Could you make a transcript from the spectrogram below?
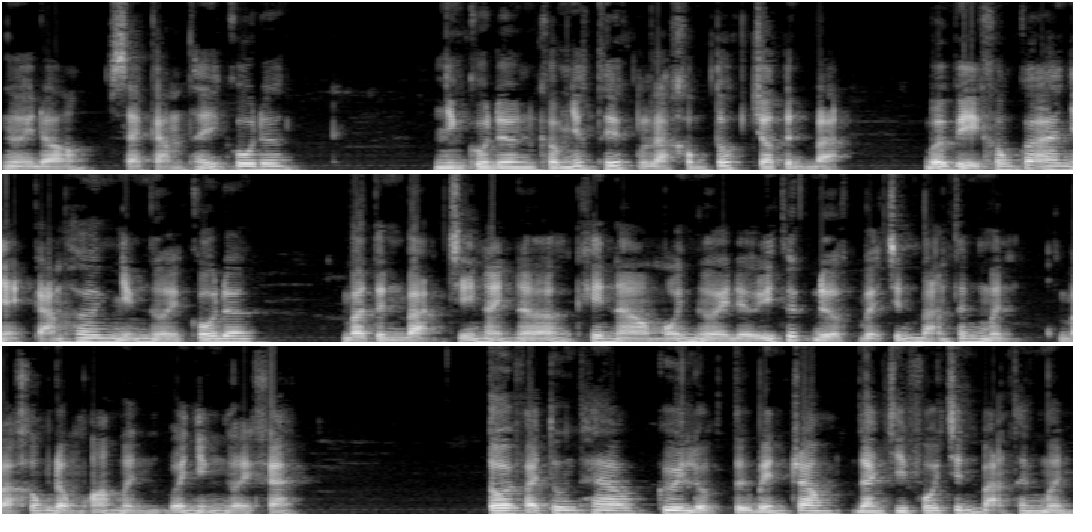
người đó sẽ cảm thấy cô đơn nhưng cô đơn không nhất thiết là không tốt cho tình bạn, bởi vì không có ai nhạy cảm hơn những người cô đơn. Và tình bạn chỉ nảy nở khi nào mỗi người đều ý thức được về chính bản thân mình và không đồng hóa mình với những người khác. Tôi phải tuân theo quy luật từ bên trong đang chi phối chính bản thân mình,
